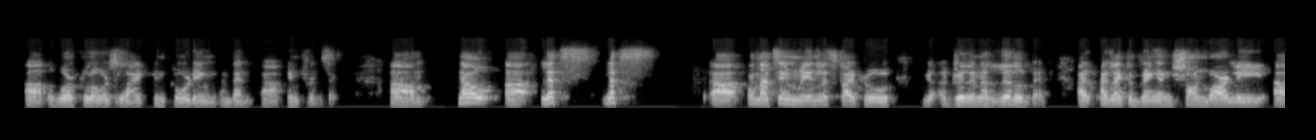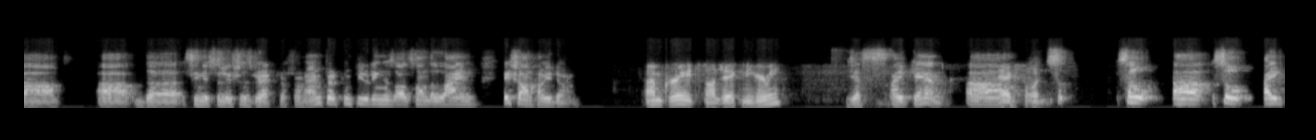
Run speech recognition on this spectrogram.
uh, workloads like encoding and then inferencing. Um, now let's let's on that same vein, let's try to drill in a little bit. I'd, like to bring in Sean Varley, uh, uh, the Senior Solutions Director from Ampere Computing is also on the line. Hey, Sean, how are you doing? I'm great, Sanjay. Can you hear me? Yes, I can. Um, Excellent. So, so, uh, so I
